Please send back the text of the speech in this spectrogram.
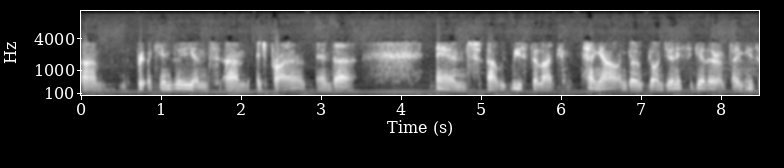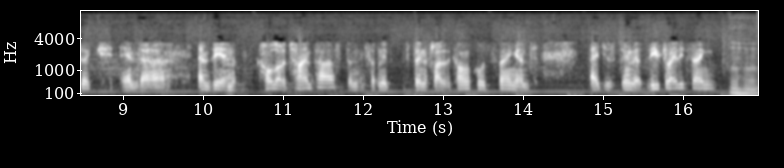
um, Bret McKenzie and um, Age Pryor, and uh, and uh, we, we used to like hang out and go go on journeys together and play music, and uh, and then a whole lot of time passed, and suddenly doing the Flight of the Conchords thing, and Age's doing the, the ukulele thing, Mm-hmm.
